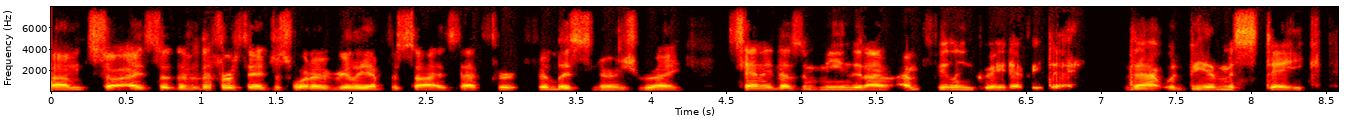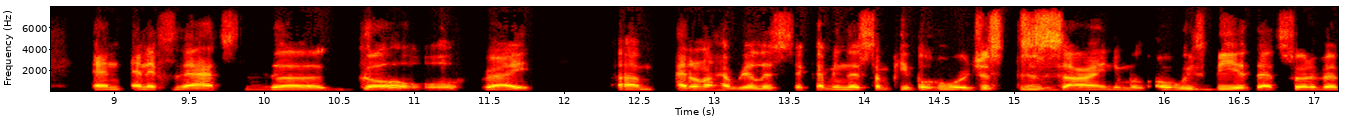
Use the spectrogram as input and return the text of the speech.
Um, so, I, so the, the first thing I just want to really emphasize that for for listeners, right? Sanity doesn't mean that I'm, I'm feeling great every day. That would be a mistake. And and if that's the goal, right? Um, I don't know how realistic. I mean, there's some people who are just designed and will always be at that sort of a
